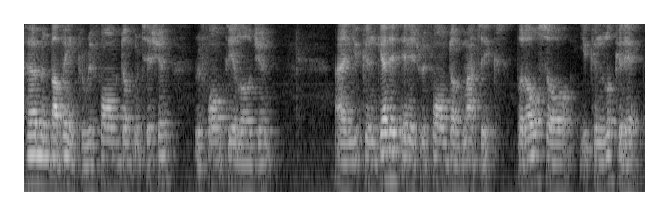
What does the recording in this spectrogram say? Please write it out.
Herman Bavinck, a Reformed dogmatician, Reformed theologian, and you can get it in his Reformed Dogmatics, but also you can look at it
